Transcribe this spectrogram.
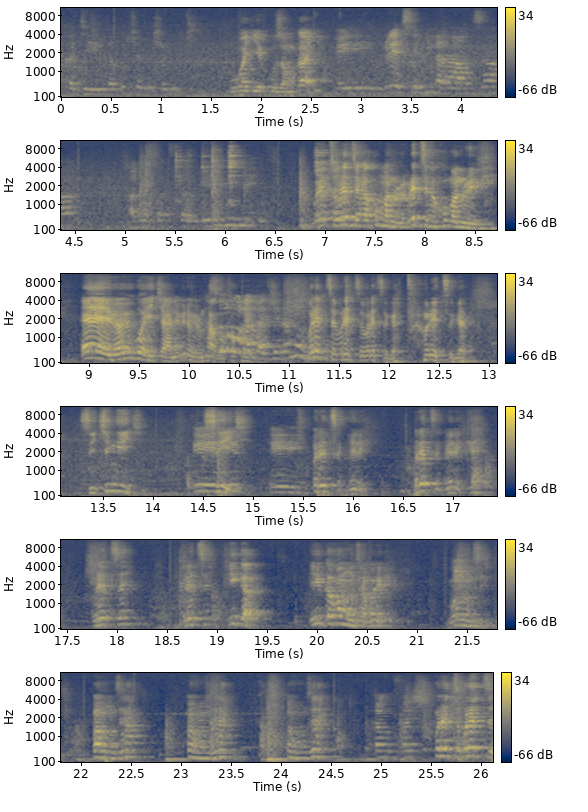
akagenda gutyo gutyo gutyo. Ubu bagiye kuza mu kanya? Eh, buri wese nyine araza agafata itaburiya nyine. Uretse uretse nkakumanurira uretse nkakumanurira eh biba bigoye cyane bino bintu ntabwo uretse uretse uretse gato uretse gato. Si iki ngiki? Si iki? uretse nkereke. Uretse nkereke. Uretse uretse. Iga. Iga va mu nzira mwereke va mu nzira va mu nzira va mu nzira va mu nzira kagufashe uretse uretse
